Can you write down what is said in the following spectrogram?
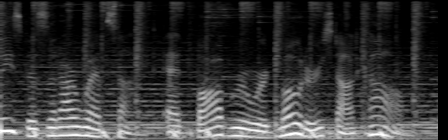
Please visit our website at bobruwartmotors.com.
